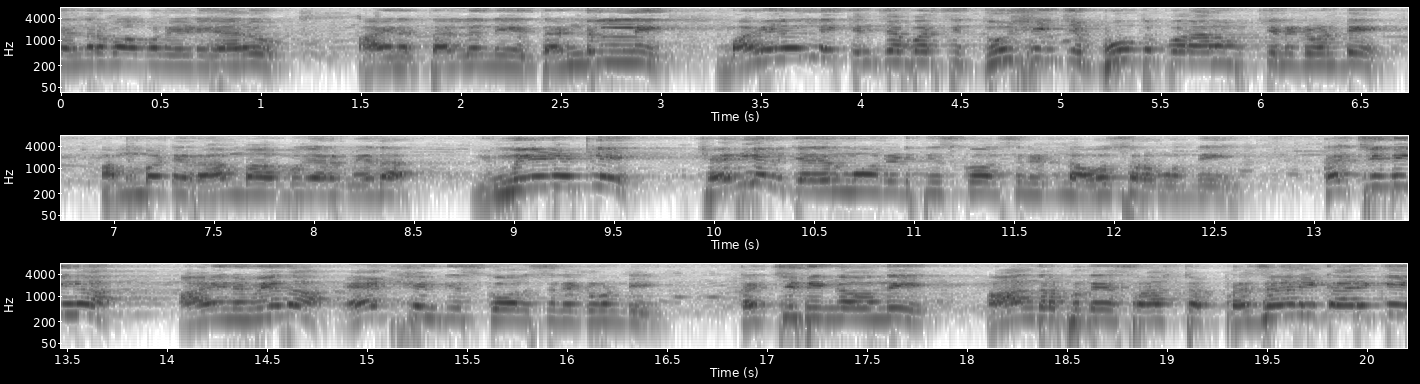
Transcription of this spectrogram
చంద్రబాబు నాయుడు గారు ఆయన తల్లిని తండ్రుల్ని మహిళల్ని కించపరిచి దూషించి భూత పురాణం ఇచ్చినటువంటి అంబటి రాంబాబు గారి మీద ఇమ్మీడియట్లీ చర్యలు జగన్మోహన్ రెడ్డి తీసుకోవాల్సినటువంటి అవసరం ఉంది. ఖచ్చితంగా ఆయన మీద యాక్షన్ తీసుకోవాల్సినటువంటి ఖచ్చితంగా ఉంది. ఆంధ్రప్రదేశ్ రాష్ట్ర ప్రజానికారికి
